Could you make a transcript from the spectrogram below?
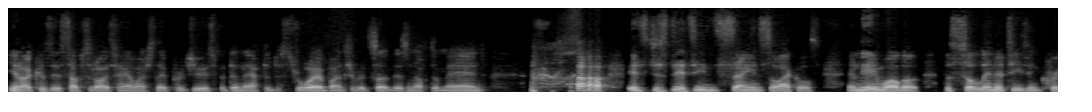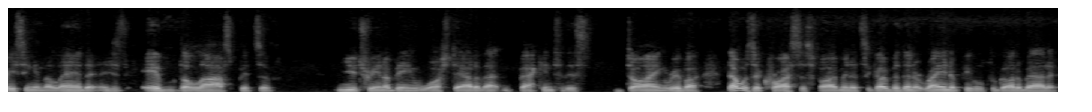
you know, because they're subsidized for how much they produce, but then they have to destroy a bunch of it so there's enough demand it's just it's insane cycles. And yeah. meanwhile, the the salinity is increasing in the land, and just every, the last bits of nutrient are being washed out of that and back into this dying river. That was a crisis five minutes ago, but then it rained and people forgot about it.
